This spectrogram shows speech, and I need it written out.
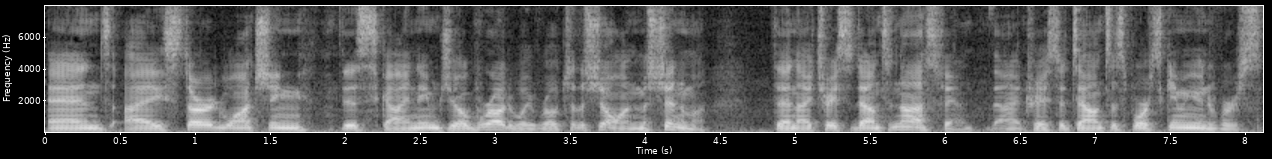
and I started watching this guy named Joe Broadway, wrote to the show on Machinima. Then I traced it down to NOSFan. Then I traced it down to Sports Gaming Universe.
